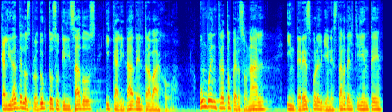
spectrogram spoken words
calidad de los productos utilizados y calidad del trabajo. Un buen trato personal, interés por el bienestar del cliente,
